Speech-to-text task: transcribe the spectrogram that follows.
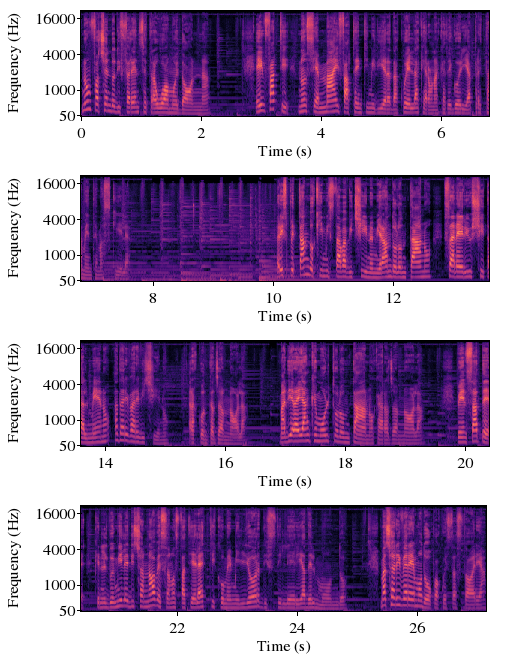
non facendo differenze tra uomo e donna e infatti non si è mai fatta intimidire da quella che era una categoria prettamente maschile. Rispettando chi mi stava vicino e mirando lontano, sarei riuscita almeno ad arrivare vicino, racconta Giannola. Ma direi anche molto lontano, cara Giannola. Pensate che nel 2019 sono stati eletti come miglior distilleria del mondo. Ma ci arriveremo dopo a questa storia.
